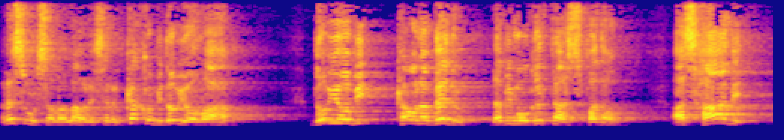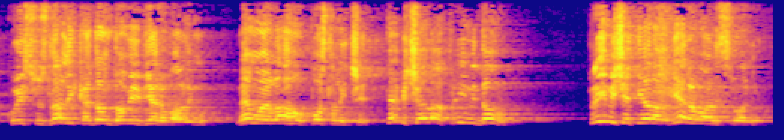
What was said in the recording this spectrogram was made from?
Resul sallallahu alaihi sallam, kako bi dovio Allaha? Dovio bi kao na bedru, da bi mu grtar spadao. Ashabi, koji su znali kad on dovi, vjerovali mu. Nemoj Allahov poslaniće, tebi će Allah primi dovu. Primit će ti Allah, vjerovali su oni.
